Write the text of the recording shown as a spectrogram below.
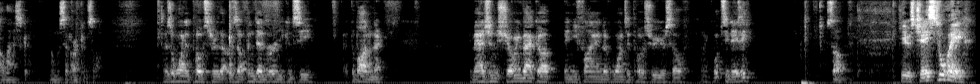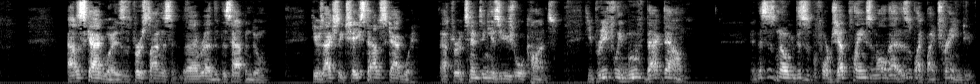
Alaska. I almost said Arkansas. There's a wanted poster that was up in Denver, and you can see at the bottom there. Imagine showing back up, and you find a wanted poster yourself. Like, whoopsie daisy. So, he was chased away out of Skagway. This is the first time this, that I read that this happened to him. He was actually chased out of Skagway after attempting his usual cons. He briefly moved back down, and this is no, this is before jet planes and all that. This is like by train, dude.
